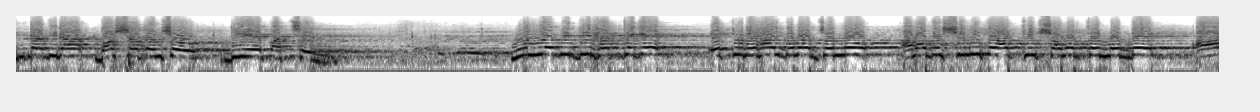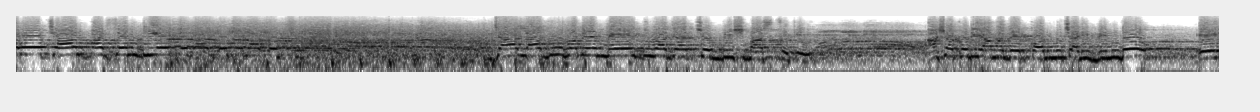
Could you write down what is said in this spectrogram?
ইত্যাদিরা দশ শতাংশ দিয়ে পাচ্ছেন। মূল্য বৃদ্ধির হাত থেকে একটু রেহাই দেওয়ার জন্য আমাদের সীমিত আর্থিক সমর্থের মধ্যে আরও চার পার্সেন্ট দিয়ে যা লাগু হবে মে দু হাজার চব্বিশ মাস থেকে। আশা করি আমাদের কর্মচারী বৃন্দ এই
